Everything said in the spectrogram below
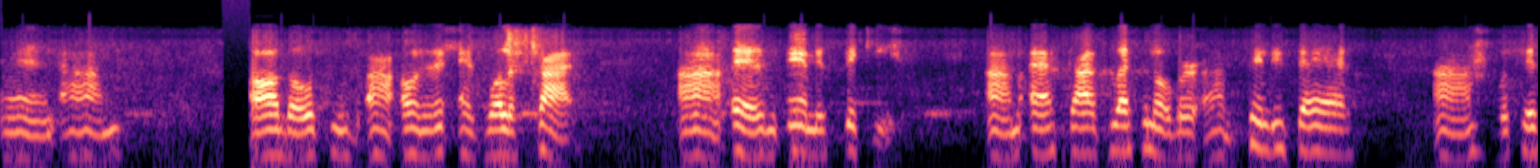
and um, all those who are on it, as well as Scott uh, and, and Miss Vicky. Um, ask God's blessing over um, Cindy's dad uh, with his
